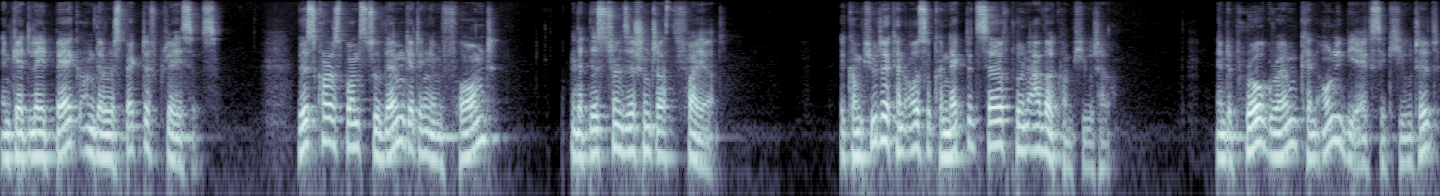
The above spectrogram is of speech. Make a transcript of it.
and get laid back on their respective places. This corresponds to them getting informed that this transition just fired. A computer can also connect itself to another computer. And a program can only be executed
